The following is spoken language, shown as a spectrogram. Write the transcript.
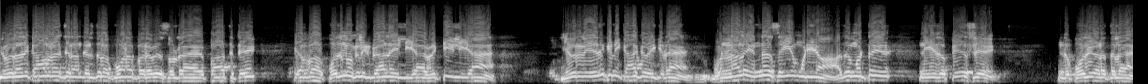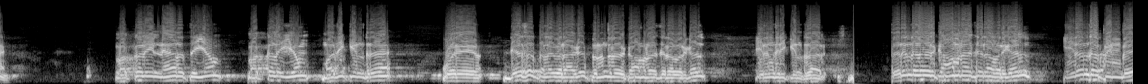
இவர் வந்து காமராஜர் அந்த இடத்துல போன பிறகு சொல்றேன் பார்த்துட்டு ஏன்பா பொதுமக்களுக்கு வேலை இல்லையா? வெட்டி இல்லையா? இவர்களை எதுக்கு நீ காக்க வைக்கிறேன் உன்னால என்ன செய்ய முடியும்? அதை மட்டும் நீ இதை பேசு. இந்த பொது இடத்துல மக்களின் நேரத்தையும் மக்களையும் மதிக்கின்ற ஒரு தேச தலைவராக பெருந்தலைவர் காமராஜர் அவர்கள் இருந்திருக்கின்றார். பெருந்தலைவர் காமராஜர் அவர்கள் இறந்த பின்பு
